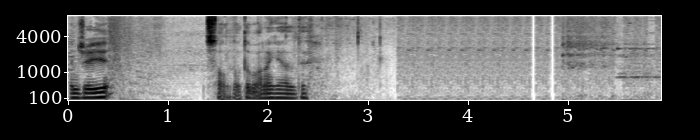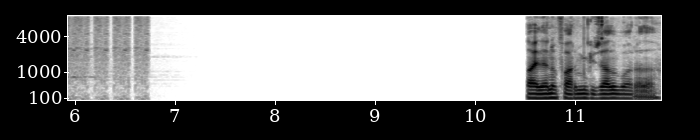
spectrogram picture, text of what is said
Pencayı salladı bana geldi. Layla'nın farmı güzel bu arada.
